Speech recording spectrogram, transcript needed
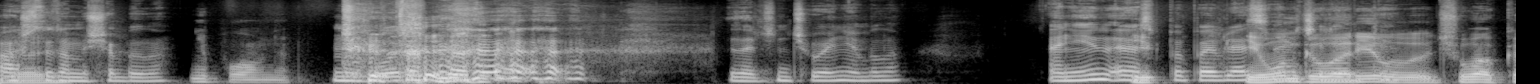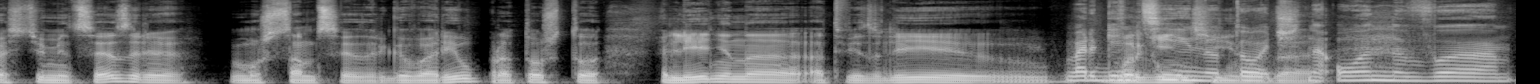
А Да. что там еще было? Не помню. Ну вот. Значит, ничего и не было. Они э, И- появляются И он говорил, чувак в костюме Цезаря, может, сам Цезарь, говорил про то, что Ленина отвезли В Аргентину, да. точно. Он в...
